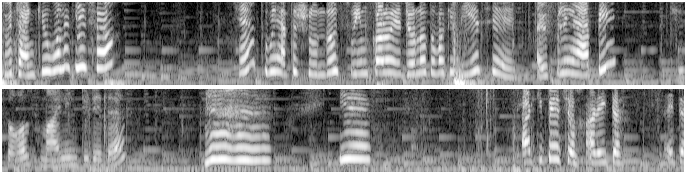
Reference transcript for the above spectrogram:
তুমি থ্যাংক ইউ বলে দিয়েছো হ্যাঁ তুমি এত সুন্দর সুইম করো এর জন্য তোমাকে দিয়েছে। Are you feeling happy she is all smiling together yes আর কি পেয়েছ? আর এইটা এইটা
